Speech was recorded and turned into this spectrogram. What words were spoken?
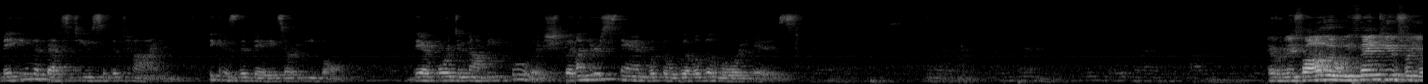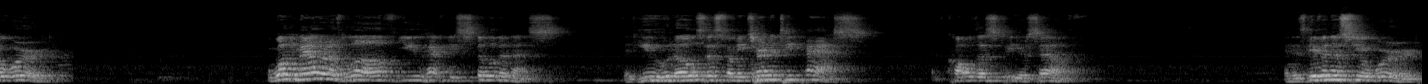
making the best use of the time, because the days are evil. Therefore, do not be foolish, but understand what the will of the Lord is. Heavenly Father, we thank you for your word. What manner of love you have bestowed on us, that you who knows us from eternity past have called us to yourself and has given us your word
